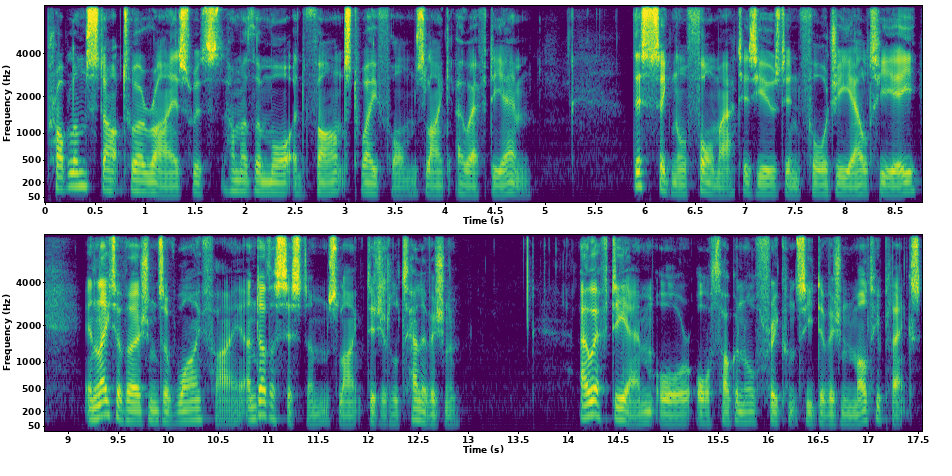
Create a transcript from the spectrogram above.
Problems start to arise with some of the more advanced waveforms like OFDM. This signal format is used in 4G LTE, in later versions of Wi-Fi and other systems like digital television. OFDM, or Orthogonal Frequency Division Multiplex,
